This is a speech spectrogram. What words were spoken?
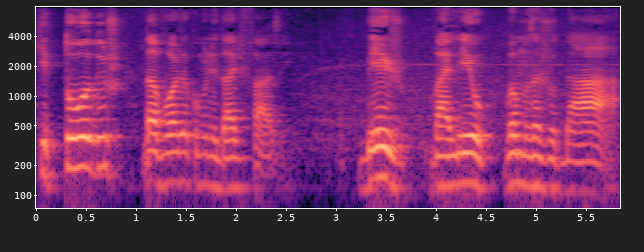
que todos da voz da comunidade fazem. Beijo, valeu, vamos ajudar.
